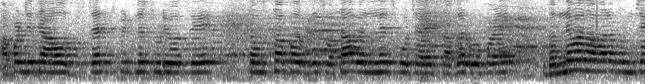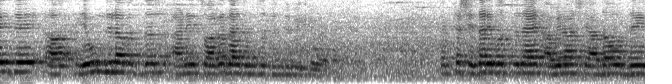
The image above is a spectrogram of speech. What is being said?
आपण जिथे आहोत स्ट्रेंथ फिटनेस स्टुडिओचे संस्थापक जे स्वतः वेलनेस कोच आहेत सागर गोपाळे. धन्यवाद आम्हाला तुमच्या इथे येऊन दिल्याबद्दल आणि स्वागत आहे तुमचं सी सी बी केवर त्यांच्या शेजारी बसलेले आहेत अविनाश यादव जे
